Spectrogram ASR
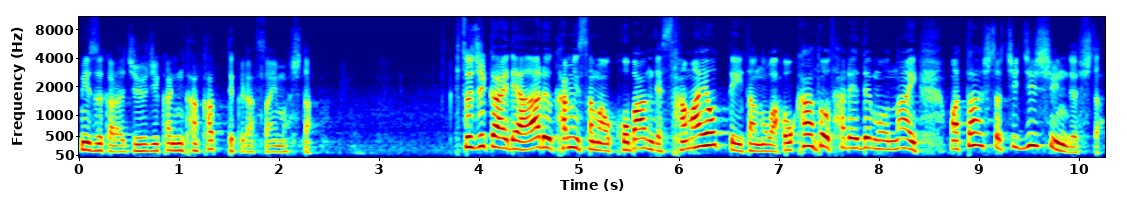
自ら十字架にかかってくださいました羊飼いである神様を拒んでさまよっていたのは他の誰でもない私たち自身でした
